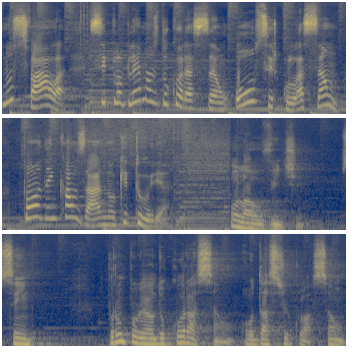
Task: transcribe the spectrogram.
nos fala se problemas do coração ou circulação podem causar noctúria. Olá, ouvinte. Sim, por um problema do coração ou da circulação,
